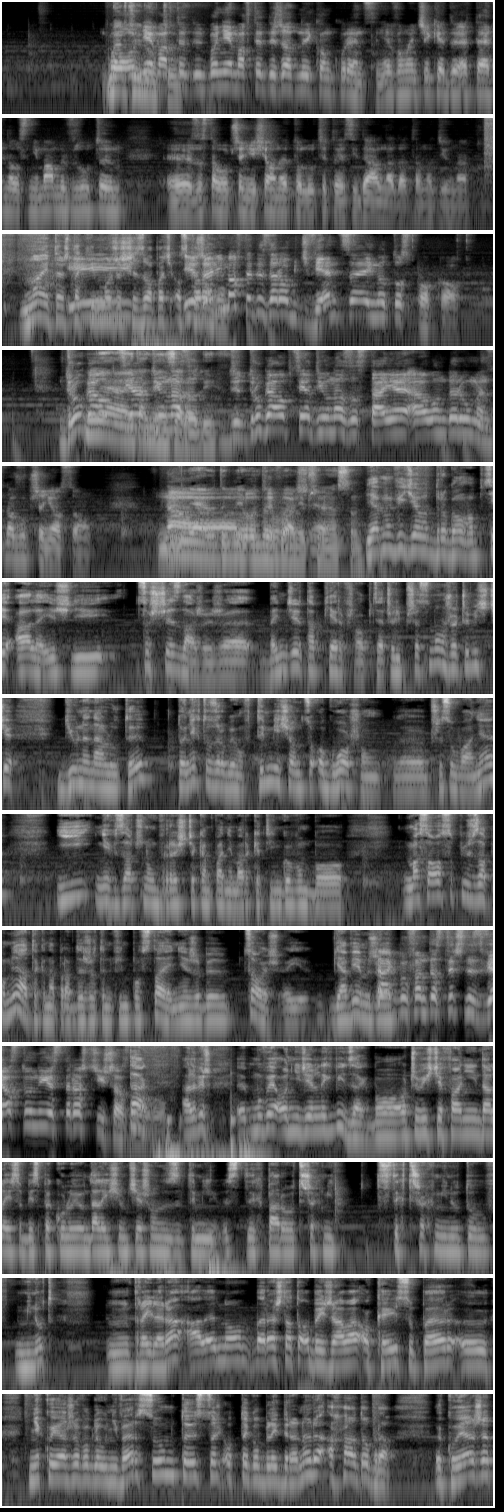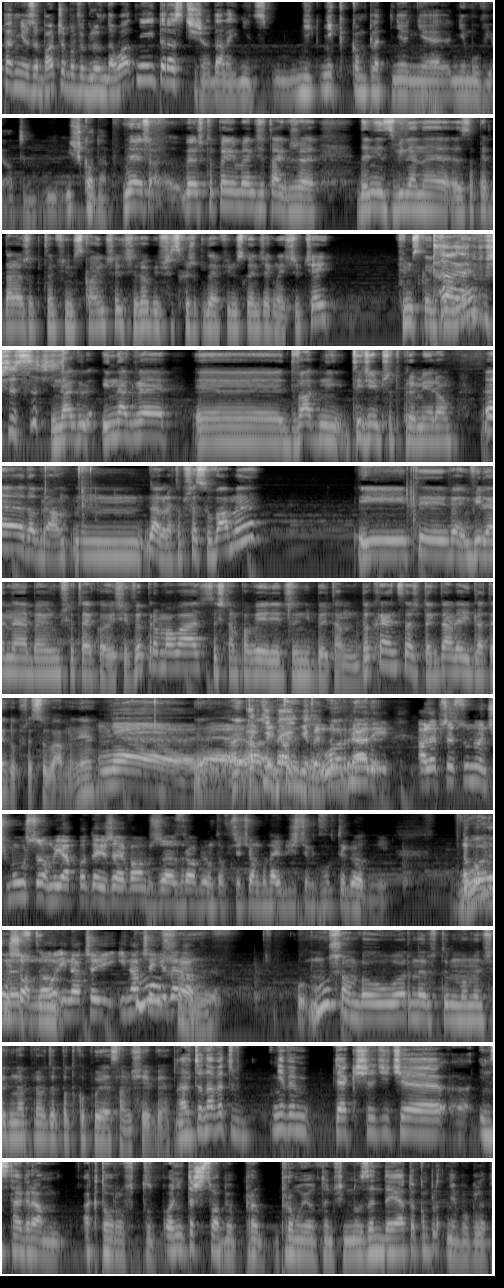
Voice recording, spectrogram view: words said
bo nie, ma wtedy, bo nie ma wtedy żadnej konkurencji. Nie? W momencie, kiedy Eternals nie mamy w lutym, e, zostało przeniesione, to luty to jest idealna data na Duna. No i też taki I może się złapać Oscarowo. Jeżeli ma wtedy zarobić więcej, no to spoko. Druga nie, opcja Duna, druga opcja Duna zostaje, a Wonder Woman znowu przeniosą. Na nie, według mnie Woman nie przeniosą. Ja bym widział drugą opcję, ale jeśli coś się zdarzy, że będzie ta pierwsza opcja, czyli przesuną rzeczywiście Dune na luty, to niech to zrobią w tym miesiącu, ogłoszą e, przesuwanie i niech zaczną wreszcie kampanię marketingową, bo masa osób już zapomniała tak naprawdę, że ten film powstaje, nie? Żeby coś. Ja wiem, że... Tak, był fantastyczny zwiastun i jest teraz cisza tak, znowu. Tak, ale wiesz, e, mówię o niedzielnych widzach, bo oczywiście fani dalej sobie spekulują, dalej się cieszą z tymi, z tych paru trzech mi z tych trzech minutów, minut, trailera, ale no reszta to obejrzała, okej, okay, super, y, nie kojarzę w ogóle uniwersum, to jest coś od tego Blade Runnera, aha, dobra, kojarzę, pewnie zobaczę, bo wygląda ładnie i teraz cisza, dalej nic, nikt, nikt kompletnie nie, nie mówi o tym i, i szkoda. Wiesz, wiesz, to pewnie będzie tak, że Denis Villeneuve zapierdala, żeby ten film skończyć, robi wszystko, żeby ten film skończyć jak najszybciej, film skończony tak, i nagle, i nagle yy, dwa dni, tydzień przed premierą, e, dobra, mm, dobra, to przesuwamy i ty, Villeneuve, będziesz musiał to jakoś wypromować, coś tam powiedzieć, że niby tam dokręcasz i tak dalej, i dlatego przesuwamy, nie? Nie, nie, a, tak nie, tak nie będą Warner... ale przesunąć muszą ja podejrzewam, że zrobią to w przeciągu najbliższych dwóch tygodni. No Warner bo muszą, tym... no inaczej, inaczej muszą. nie da rady. Muszą, bo Warner w tym momencie tak naprawdę podkopuje sam siebie. Ale to nawet, nie wiem, jak śledzicie e, Instagram aktorów, to oni też słabo pro promują ten film. No Zendaya to kompletnie w ogóle...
